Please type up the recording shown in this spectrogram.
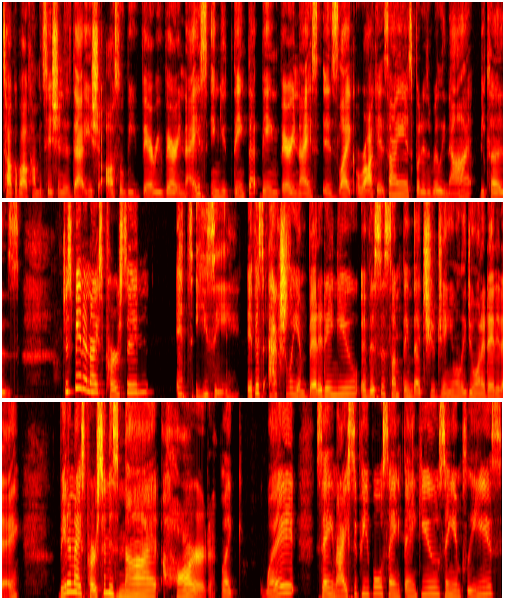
talk about competition is that you should also be very, very nice. And you think that being very nice is like rocket science, but it's really not because just being a nice person, it's easy. If it's actually embedded in you, if this is something that you genuinely do on a day to day, being a nice person is not hard. Like, what? Saying nice to people, saying thank you, saying please,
